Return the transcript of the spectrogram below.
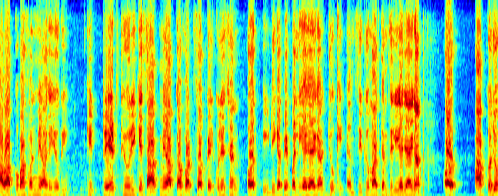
अब आपको बात समझ में आ गई होगी कि ट्रेड थ्योरी के साथ में आपका वर्कशॉप कैलकुलेशन और ईडी का पेपर लिया जाएगा, जो कि एमसीक्यू माध्यम से लिया जाएगा। और आपका जो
